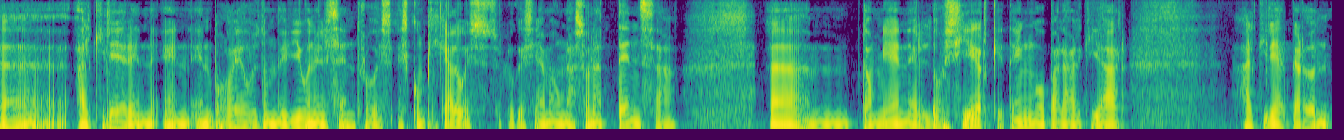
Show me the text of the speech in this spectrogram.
Ah, alquiler en, en, en, Bordeos, donde vivo en el centro, es, es complicado, es lo que se llama una zona tensa también el dossier que tengo para alquilar, alquiler, perdón,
